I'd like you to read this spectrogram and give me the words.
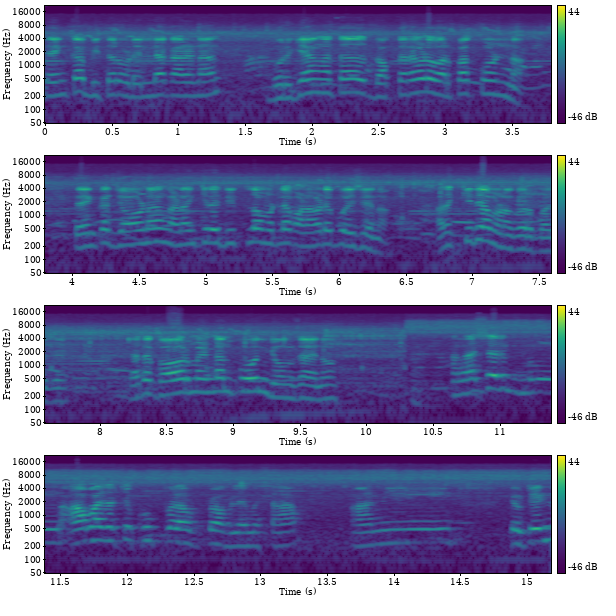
तांकां भितर उडयल्ल्या कारणान भुरग्यांक आतां डॉक्टरा कडेन व्हरपाक कोण ना. तांकां जेवणाक खाणाक कितें दितलो म्हटल्यार कोणा कडेन पयशे ना. आतां कितें म्हणून करपाचें? आतां गव्हर्मेंटान पळोवन घेवंक जाय न्हू हांगासर आवाजाचे खूब प्रॉब्लेम आसा आनी हेवटेन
